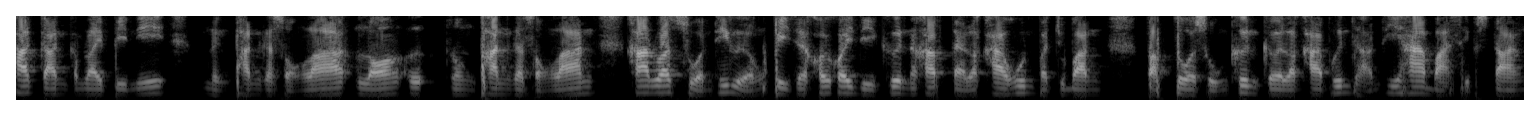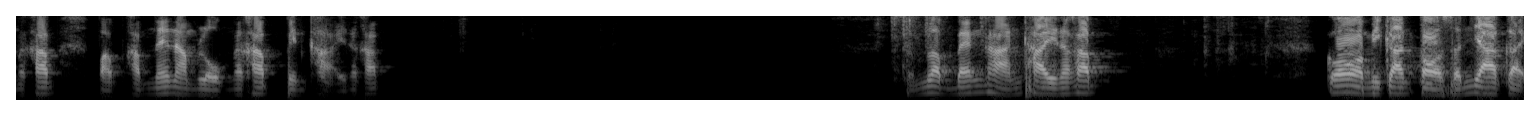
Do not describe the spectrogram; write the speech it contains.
คาดการกำไรปีนี้ 1,000 กับ 2 ล้านล้อง1,000 กับ 2 ล้าน คาดว่าส่วนที่เหลือของปีจะค่อยๆ ดีขึ้นนะครับ แต่ราคาหุ้นปัจจุบันปรับตัวสูงขึ้นเกินราคาพื้นฐานที่ 5 บาท 10 สตางค์นะครับ ปรับคำแนะนำลงนะครับ เป็นขายนะครับสำหรับแบงก์ฐานไทยนะครับ ก็มีการต่อสัญญากับ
